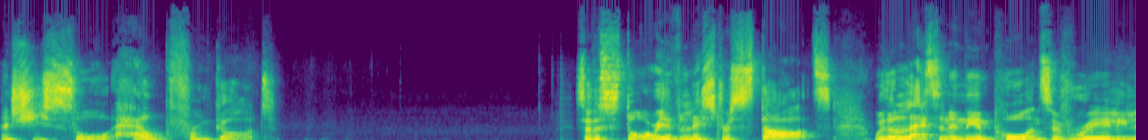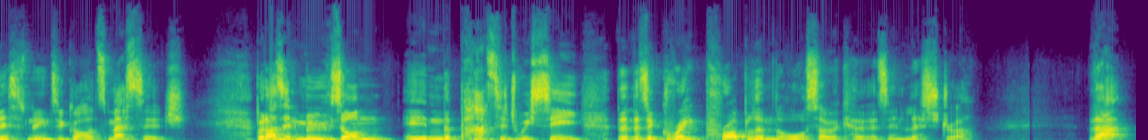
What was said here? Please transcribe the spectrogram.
and she sought help from God. So the story of Lystra starts with a lesson in the importance of really listening to God's message. But as it moves on in the passage, we see that there's a great problem that also occurs in Lystra. That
